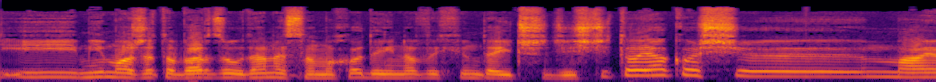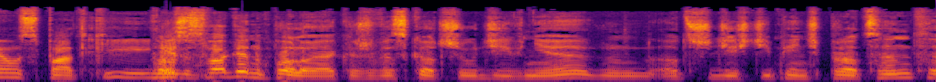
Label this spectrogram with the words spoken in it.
i, mimo, że to bardzo udane samochody i nowy Hyundai 30, to jakoś yy, mają spadki. I Nie, Volkswagen Polo jakoś wyskoczył dziwnie o 35%.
